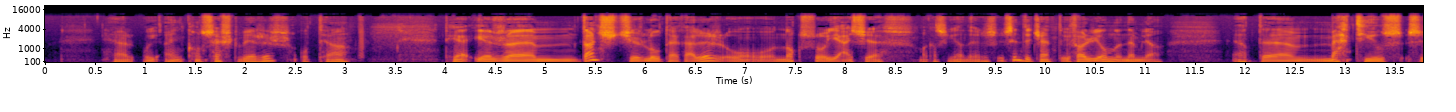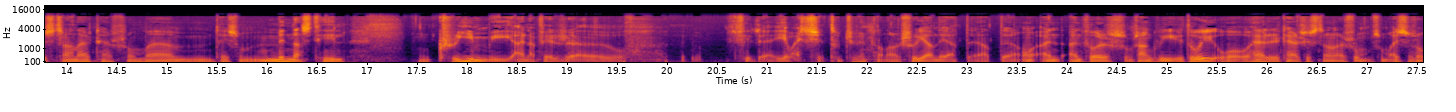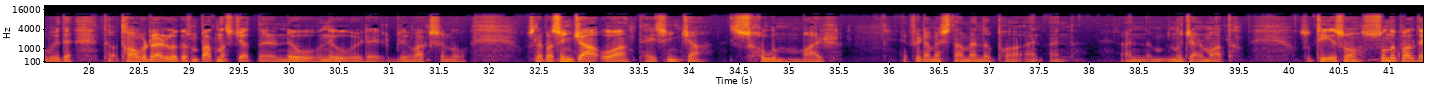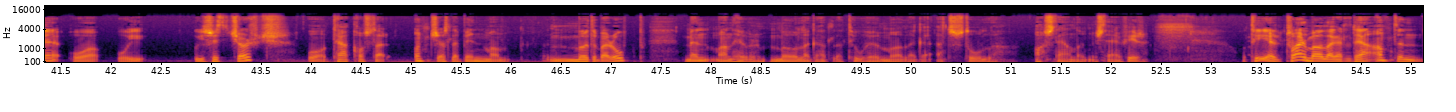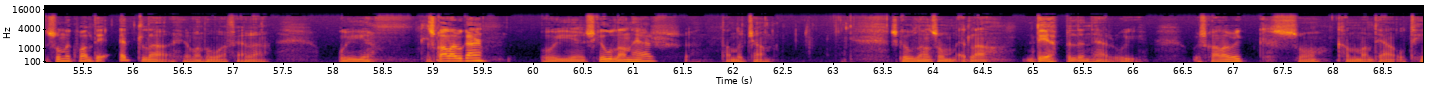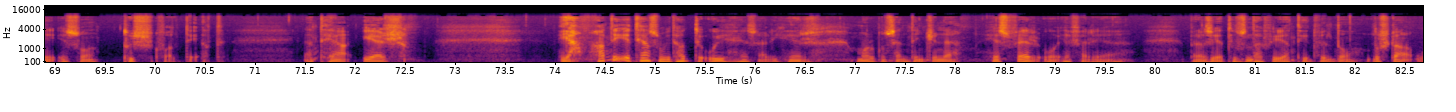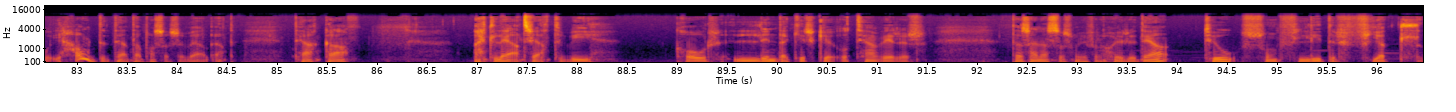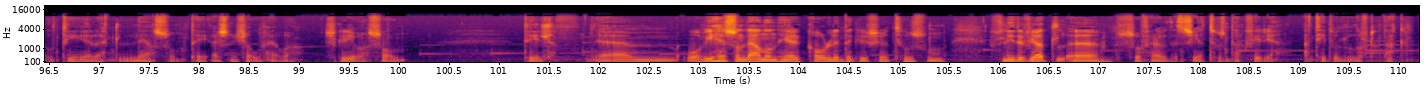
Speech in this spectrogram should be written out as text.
her og ein konsert verer, og ta Det er um, danskir lotekarer og nok så, ja, ikke, man kan si at det er sinde kjent i fargen, nemlig at um, Matthews systran der der som, um, de som minnast til Creamy, en av uh, fyrir, jeg vet ikke, 2015 år, så gjerne at, at en, en fører som sang vi i og, og her er det her systrene som, som eisen sang vi det, ta over der lukka som badnaskjøtner, nå, nå er det blir vaksen, og, og slipper synsja, og de synsja solmar, for det meste menn på en, en, en nødgjær mat. Så det er så sånne kvalitet, og, og, og i sitt church, og det kostar ikke å slippe inn, man møter bare opp, men man har mulighet til at du har mølaga at stola av stenen i stedet for. Og til er tvær mulighet til det, anten sånne kvalitet, etla har man hoa færa i til skalavikar, og i skolan her, tannutja, skolan som etla depelen her i, i Skalavik, så kan man ta, og det er så tusk kvalitet, at det er Ja, hatt det er det som vi tatt hadde i hessar her morgonsendingene hessfer, og jeg fer jeg bare sier tusen takk for at tid vil da lusta, og jeg halde til at det passer seg vel at teka et leatrett vi kår Linda Kirke og teverer det seneste som vi får høre det er to som flyter fjöll og det er et le som de eisen sjálf heva skriva sånn til. Um, og vi har sånn læren her, Kåre Linda Kirsten, tusen flyter fjøll, uh, så får jeg si tusen takk for det, at tid vil lufta. Takk.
